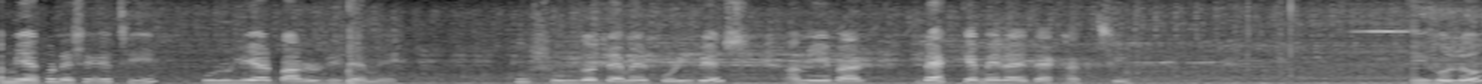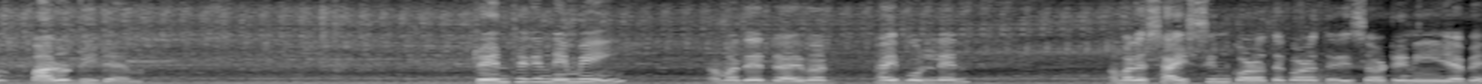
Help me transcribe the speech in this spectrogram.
আমি এখন এসে গেছি পুরুলিয়ার পারুরি ড্যামে। খুব সুন্দর ড্যামের পরিবেশ। আমি এবার ব্যাক ক্যামেরায় দেখাচ্ছি। এই হলো পারুরি ড্যাম। ট্রেন থেকে নেমেই আমাদের ড্রাইভার ভাই বললেন, আমাদের সাইট সিন করাতে করাতে রিসর্টে নিয়ে যাবে।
